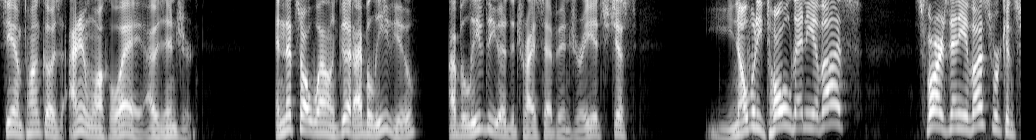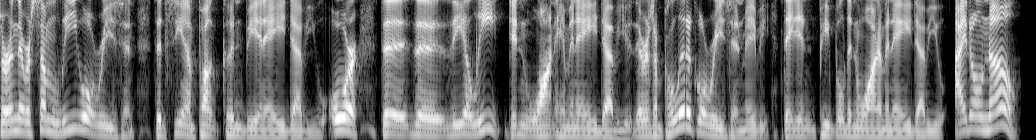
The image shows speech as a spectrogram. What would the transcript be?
CM Punk goes, I didn't walk away. I was injured. And that's all well and good. I believe you. I believe that you had the tricep injury. It's just nobody told any of us. As far as any of us were concerned, there was some legal reason that CM Punk couldn't be in AEW, or the the the elite didn't want him in AEW. There was a political reason, maybe they didn't. People didn't want him in AEW. I don't know,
